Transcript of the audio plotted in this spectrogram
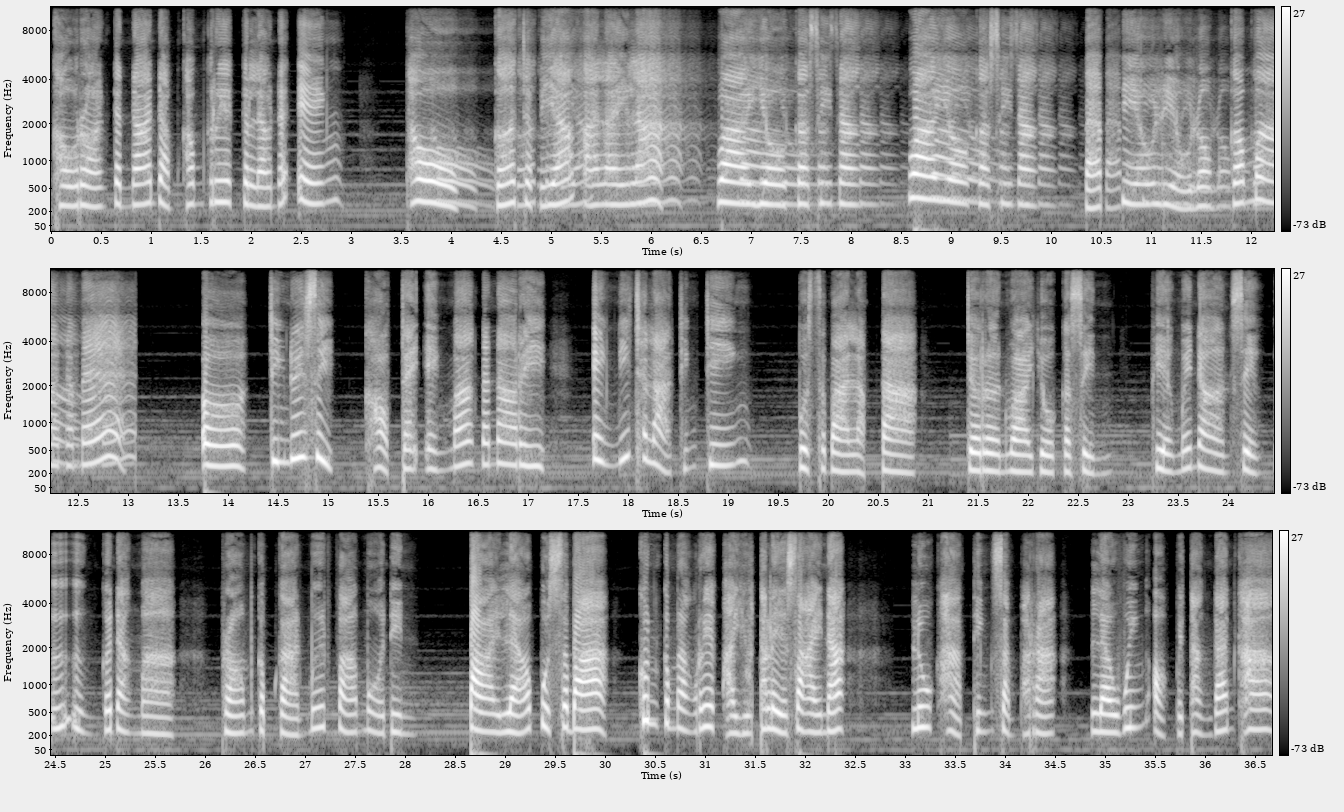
เขาร้อนกันหน้าดำคำเครียดกันแล้วนะเองโธ่ก็จะไปยากอะไรล่ะ วายโยกะสินัง วายโยกะสินัง แป๊บเดียวเหลียวลมก็มานะแม่ เออ จริงด้วยสิ ขอบใจเองมากนะนารี เองนี่ฉลาดจริง ๆ บุษบาหลับตา เจริญวายโยกสิน เพียงไม่นานเสียงอื้ออึงก็ดังมา พร้อมกับการมืดฟ้ามัวดิน ตายแล้วบุษบา คุณกำลังเรียกพายุทะเลทรายนะ ลูกหาบทิ้งสัมภาระแล้ววิ่งออกไปทางด้านข้าง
